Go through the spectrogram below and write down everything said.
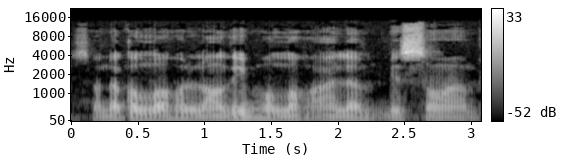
صدق الله العظيم والله أعلم بالصواب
